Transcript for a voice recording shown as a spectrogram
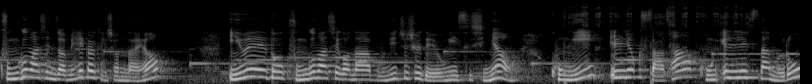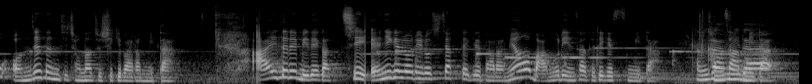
궁금하신 점이 해결되셨나요? 이외에도 궁금하시거나 문의 주실 내용이 있으시면 02-1644-0113으로 언제든지 전화 주시기 바랍니다. 아이들의 미래같이 애니갤러리로 시작되길 바라며 마무리 인사드리겠습니다. 감사합니다. 감사합니다.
